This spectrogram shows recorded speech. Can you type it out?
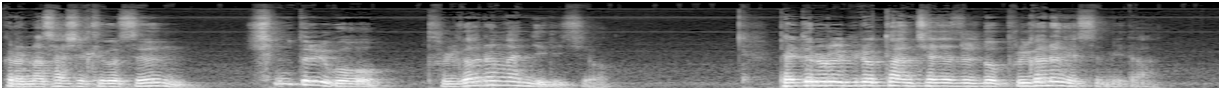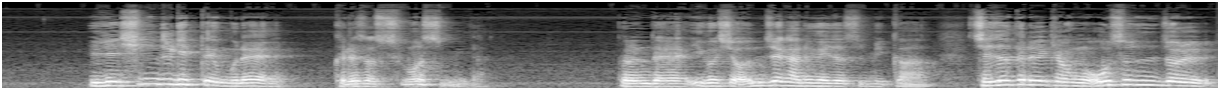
그러나 사실 그것은 힘들고 불가능한 일이죠. 베드로를 비롯한 제자들도 불가능했습니다. 이게 힘들기 때문에 그래서 숨었습니다. 그런데 이것이 언제 가능해졌습니까? 제자들의 경우 오순절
